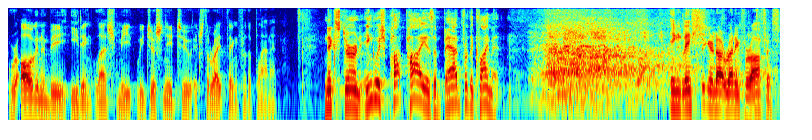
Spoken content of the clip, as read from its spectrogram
we're all going to be eating less meat. We just need to. It's the right thing for the planet. Nick Stern, English pot pie is a bad for the climate. English? I think you're not running for office.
